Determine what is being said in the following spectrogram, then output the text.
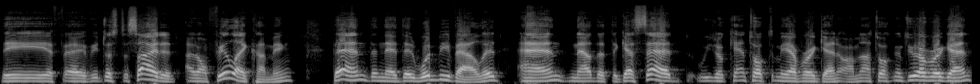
the if, uh, if he just decided I don't feel like coming, then the neder would be valid. And now that the guest said you can't talk to me ever again, or I'm not talking to you ever again,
